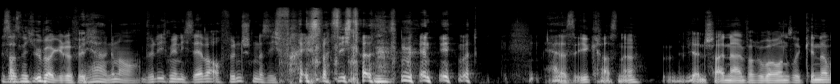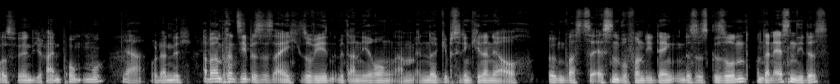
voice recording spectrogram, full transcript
Ist das nicht übergriffig? ja, genau, würde ich mir nicht selber auch wünschen, dass ich weiß, was ich da zu mir nehme? Ja, das ist eh krass, ne? Wir entscheiden einfach über unsere Kinder, was wir in die reinpumpen Ja. oder nicht. Aber im Prinzip ist es eigentlich so wie mit Ernährung. Am Ende gibst du den Kindern ja auch irgendwas zu essen, wovon die denken, das ist gesund und dann essen die das.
